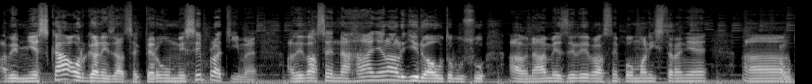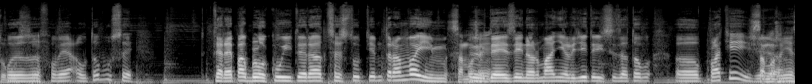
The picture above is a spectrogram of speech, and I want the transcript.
aby městská organizace, kterou my si platíme, aby vlastně naháněla lidi do autobusu a nám jezdili vlastně po malé straně a autobusy. po Josefově autobusy které pak blokují teda cestu těm tramvajím, Samozřejmě. kde jezdí normální lidi, kteří si za to uh, platí. Že? Samozřejmě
